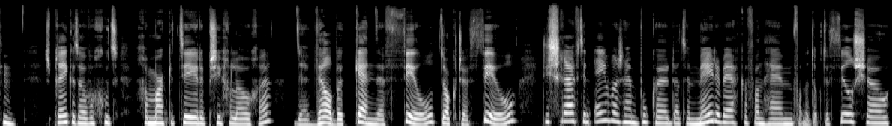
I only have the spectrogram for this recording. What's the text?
Hm, spreek het over goed gemarketeerde psychologen. De welbekende Phil, Dr. Phil, die schrijft in een van zijn boeken dat een medewerker van hem, van de Dr. Phil Show,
